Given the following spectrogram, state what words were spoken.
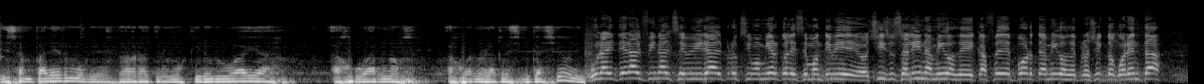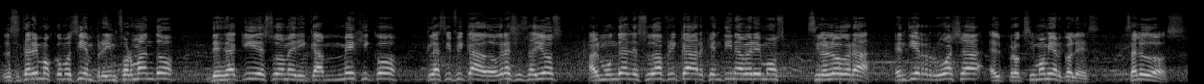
de San Palermo que ahora tenemos que ir a Uruguay a, a jugarnos a jugarnos la clasificación. Una literal final se vivirá el próximo miércoles en Montevideo. Jesús Salín, amigos de Café Deporte, amigos de Proyecto 40, los estaremos como siempre informando desde aquí de Sudamérica. México clasificado, gracias a Dios, al Mundial de Sudáfrica. Argentina veremos si lo logra en tierra uruguaya el próximo miércoles. Saludos.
